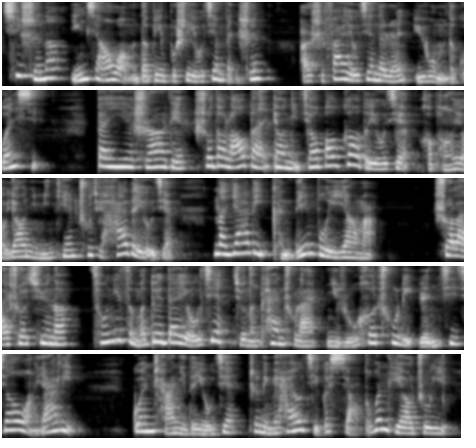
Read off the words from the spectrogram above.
其实呢，影响我们的并不是邮件本身，而是发邮件的人与我们的关系。半夜十二点收到老板要你交报告的邮件和朋友邀你明天出去嗨的邮件，那压力肯定不一样嘛。说来说去呢，从你怎么对待邮件就能看出来你如何处理人际交往压力。观察你的邮件，这里面还有几个小的问题要注意。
